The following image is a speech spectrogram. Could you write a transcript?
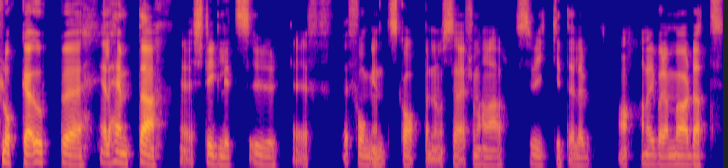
plocka upp, eh, eller hämta eh, Stiglitz ur eh, fångenskapen, eller säga, eftersom han har svikit, eller ja, han har ju bara mördat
